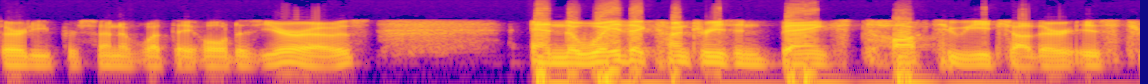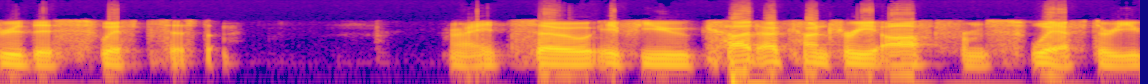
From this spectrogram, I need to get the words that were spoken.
30% of what they hold is euros. And the way that countries and banks talk to each other is through this SWIFT system. Right? So if you cut a country off from SWIFT or you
